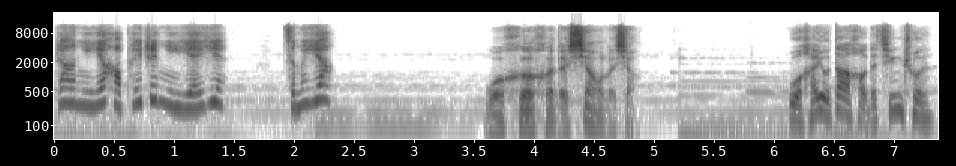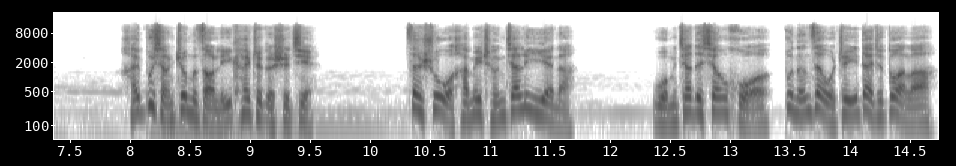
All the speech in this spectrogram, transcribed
让你也好陪着你爷爷，怎么样？我呵呵的笑了笑。我还有大好的青春，还不想这么早离开这个世界。再说我还没成家立业呢，我们家的香火不能在我这一代就断了。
